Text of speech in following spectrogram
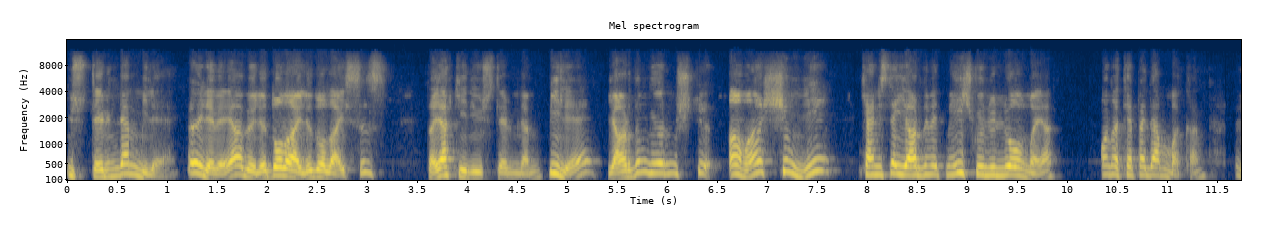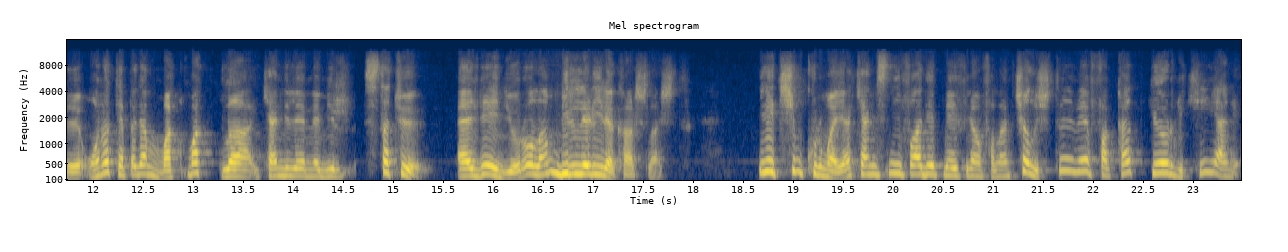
üstlerinden bile öyle veya böyle dolaylı dolaysız dayak yediği üstlerinden bile yardım görmüştü. Ama şimdi kendisine yardım etmeye hiç gönüllü olmayan, ona tepeden bakan, e, ona tepeden bakmakla kendilerine bir statü elde ediyor olan birileriyle karşılaştı. İletişim kurmaya, kendisini ifade etmeye falan falan çalıştı ve fakat gördü ki yani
